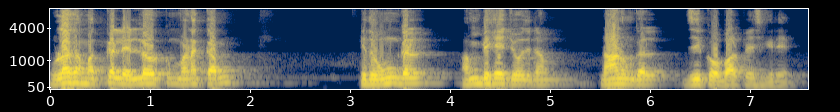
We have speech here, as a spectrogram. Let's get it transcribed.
உலக மக்கள் எல்லோருக்கும் வணக்கம். இது உங்கள் அம்பிகை ஜோதிடம். நான் உங்கள் ஜி கோபால் பேசுகிறேன்.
